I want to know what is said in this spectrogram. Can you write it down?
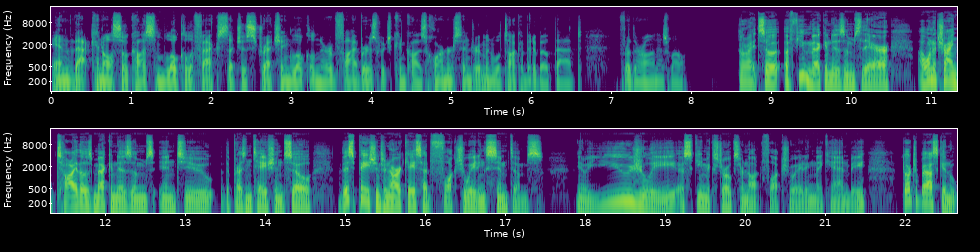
and that can also cause some local effects, such as stretching local nerve fibers, which can cause Horner syndrome. And we'll talk a bit about that further on as well. All right, so a few mechanisms there. I want to try and tie those mechanisms into the presentation. So, this patient in our case had fluctuating symptoms. You know, usually ischemic strokes are not fluctuating, they can be. Dr. Baskin,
